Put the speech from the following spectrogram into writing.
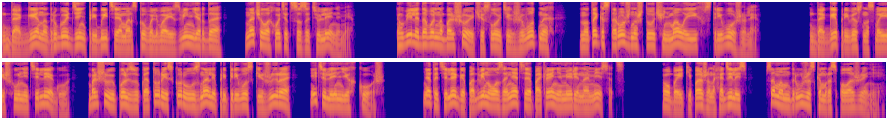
Даге на другой день прибытия морского льва из Виньерда начал охотиться за тюленями. Убили довольно большое число этих животных, но так осторожно, что очень мало их встревожили. Даге привез на своей шхуне телегу, большую пользу которой скоро узнали при перевозке жира и тюленьих кож. Эта телега подвинула занятия по крайней мере на месяц. Оба экипажа находились в самом дружеском расположении.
